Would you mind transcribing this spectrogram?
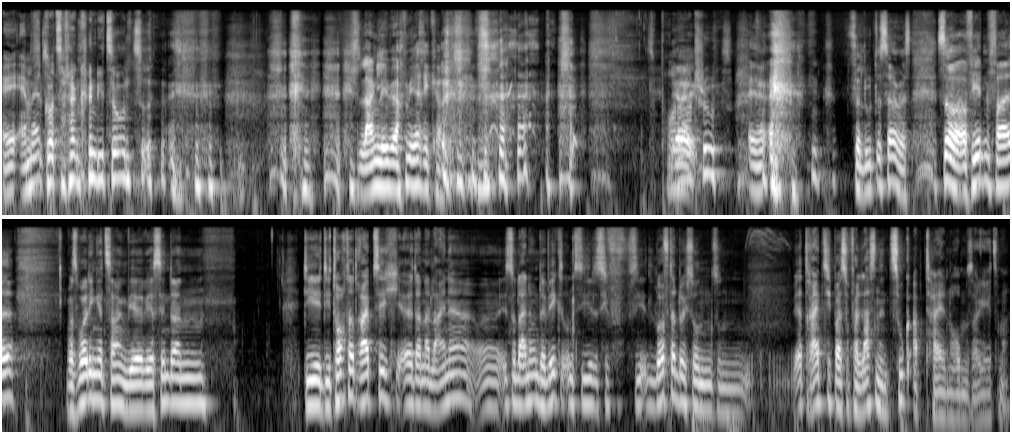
Ey, Emmet. Also Gott sei Dank können die zu uns. Lang lebe Amerika. Support ja, our truth. Äh, salute the service. So, auf jeden Fall, was wollte ich jetzt sagen? Wir, wir sind dann. Die, die Tochter treibt sich äh, dann alleine, äh, ist alleine unterwegs und sie, sie, sie läuft dann durch so ein, so ein er treibt sich bei so verlassenen Zugabteilen rum, sage ich jetzt mal.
